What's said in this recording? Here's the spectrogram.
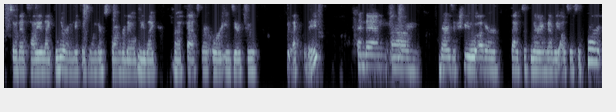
So that's how you like learn because when they're stronger, they'll be like uh, faster or easier to, to activate. And then um, there's a few other types of learning that we also support,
